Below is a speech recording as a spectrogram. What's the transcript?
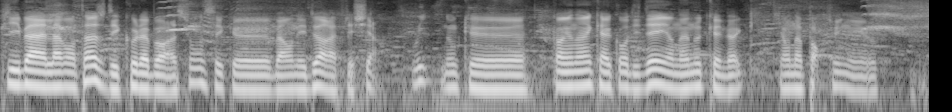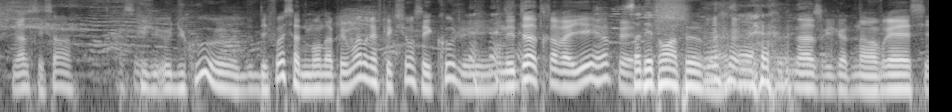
Puis bah, l'avantage des collaborations, c'est que bah, on est deux à réfléchir. Oui. Donc euh, quand il y en a un qui a un cours d'idée, il y en a un autre qui, a- qui en apporte une, et au, final c'est ça. Puis, euh, du coup, euh, des fois ça demande un peu moins de réflexion, c'est cool, et on est deux à travailler. Hop, et- Ça détend un peu. non, je rigole. Non, en vrai, c'est.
